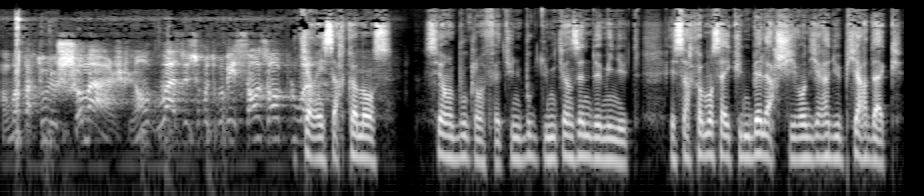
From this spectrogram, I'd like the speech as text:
On voit partout le chômage, l'angoisse de se retrouver sans emploi. Tiens, et ça recommence. C'est en boucle en fait, une boucle d'une quinzaine de minutes. Et ça recommence avec une belle archive, on dirait du Pierre Dac.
